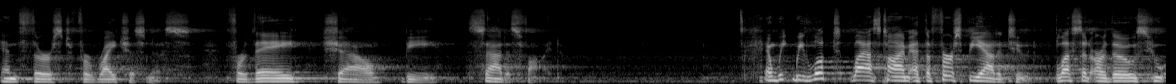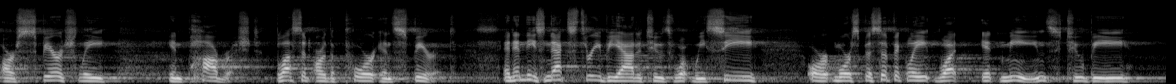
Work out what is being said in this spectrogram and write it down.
and thirst for righteousness, for they shall be satisfied. And we, we looked last time at the first beatitude Blessed are those who are spiritually impoverished. Blessed are the poor in spirit. And in these next three beatitudes, what we see, or more specifically, what it means to be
